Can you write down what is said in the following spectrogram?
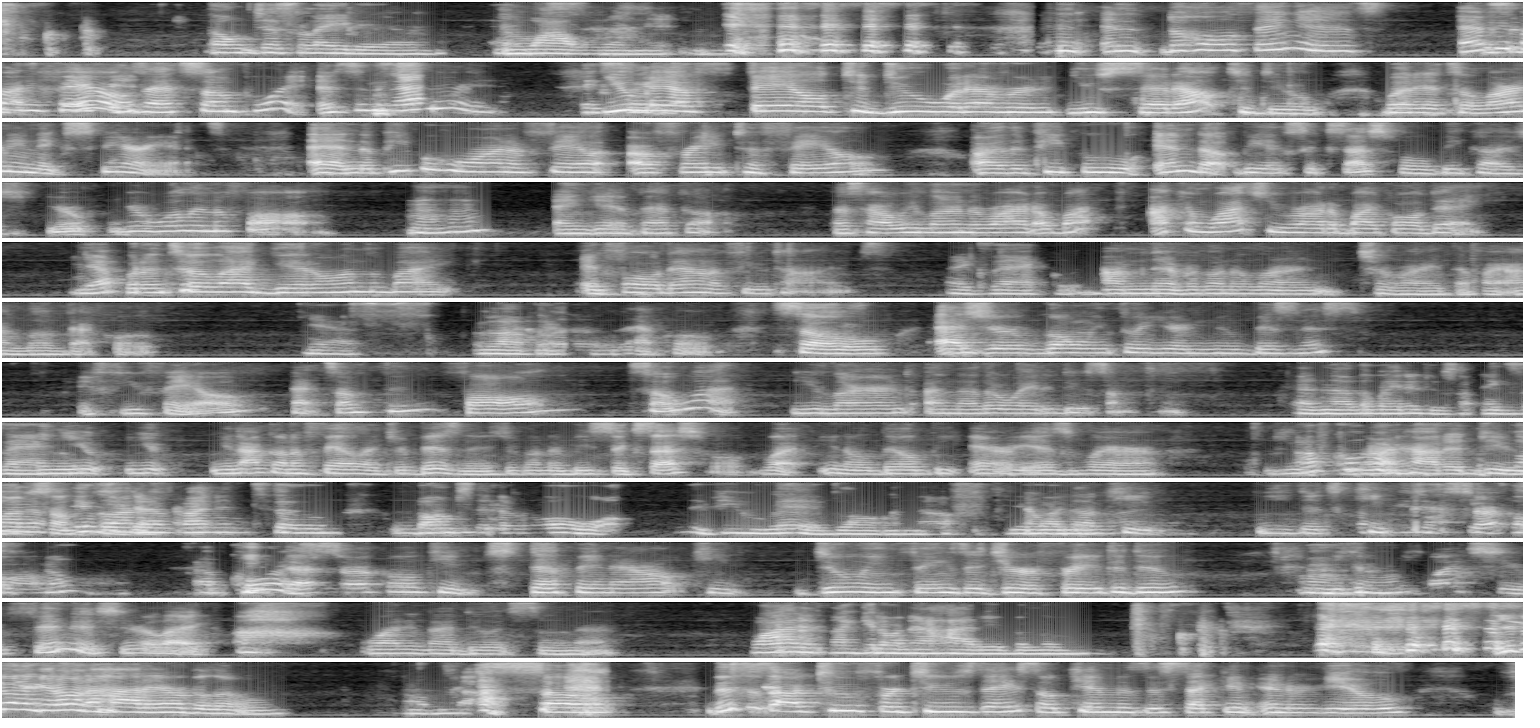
Don't just lay there and wallow in it. and, and the whole thing is everybody fails at some point. It's an exactly. experience. Exactly. You may have failed to do whatever you set out to do, but it's a learning experience. And the people who aren't afraid to fail are the people who end up being successful because you're you're willing to fall mm-hmm. and get back up. That's how we learn to ride a bike. I can watch you ride a bike all day. Yeah. But until I get on the bike and fall down a few times. Exactly. I'm never gonna learn to ride the bike. I love that quote. Yes. Love, that. love that quote. So as you're going through your new business, if you fail at something, fall, so what? you learned another way to do something another way to do something exactly and you you you're not going to fail at your business you're going to be successful but you know there'll be areas where you of course. learn how to do you're gonna, something you're going to run into bumps in the road if you live long enough you're and gonna, to keep you just keep that circle of course keep that circle keep stepping out keep doing things that you're afraid to do mm-hmm. because once you finish you're like ah why didn't i do it sooner why didn't I get on that hot air balloon? You're gonna get on a hot air balloon. Oh, no. So this is our two for Tuesday. So Kim is the second interview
